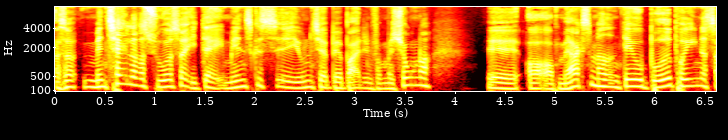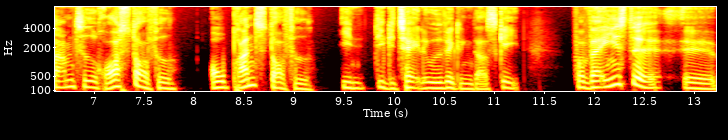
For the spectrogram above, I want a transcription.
altså, mentale ressourcer i dag, menneskets øh, evne til at bearbejde informationer øh, og opmærksomheden, det er jo både på en og samme tid råstoffet og brændstoffet i den digitale udvikling, der er sket. For hver eneste øh,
